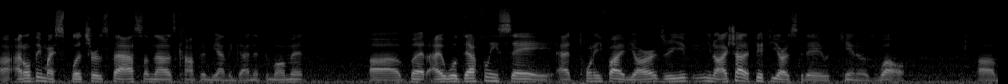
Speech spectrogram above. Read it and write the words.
Uh, I don't think my splits are as fast. I'm not as confident behind the gun at the moment. Uh, but I will definitely say at 25 yards, or even, you know, I shot at 50 yards today with Kano as well. Um,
